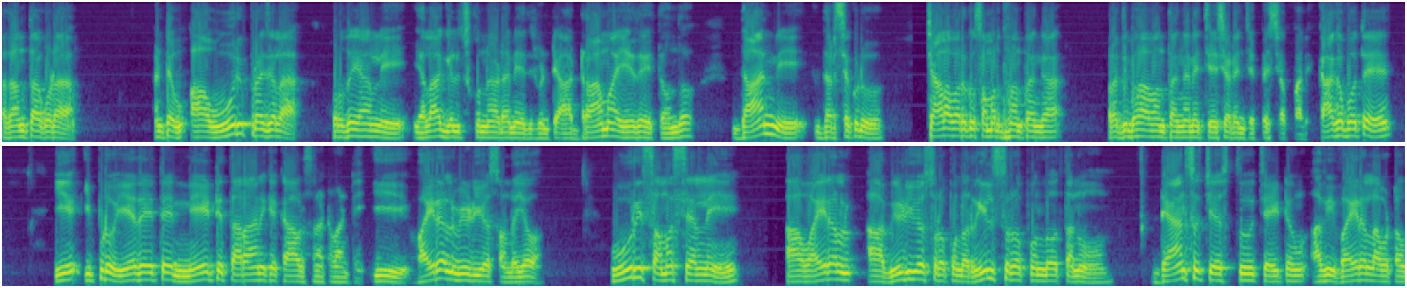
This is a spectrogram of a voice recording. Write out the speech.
అదంతా కూడా అంటే ఆ ఊరి ప్రజల హృదయాల్ని ఎలా గెలుచుకున్నాడనేటువంటి ఆ డ్రామా ఏదైతే ఉందో దాన్ని దర్శకుడు చాలా వరకు సమర్థవంతంగా ప్రతిభావంతంగానే చేశాడని చెప్పేసి చెప్పాలి. కాకపోతే ఈ ఇప్పుడు ఏదైతే నేటి తరానికి కావలసినటువంటి ఈ వైరల్ వీడియోస్ ఉన్నాయో ఊరి సమస్యల్ని ఆ వైరల్ ఆ వీడియోస్ రూపంలో రీల్స్ రూపంలో తను డ్యాన్స్ చేస్తూ చేయటం అవి వైరల్ అవ్వటం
